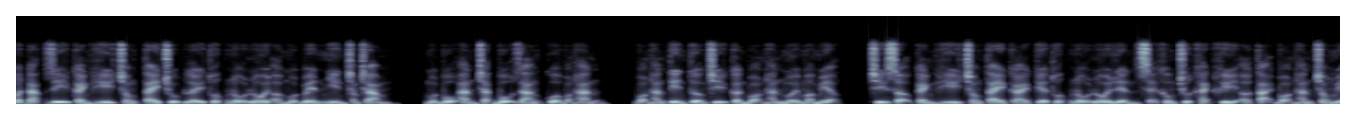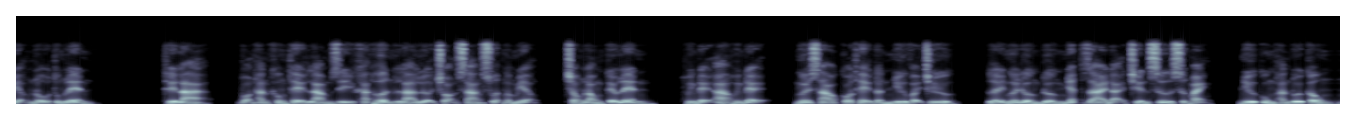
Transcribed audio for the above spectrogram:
Bất đắc dĩ cảnh hy trong tay chụp lấy thuốc nổ lôi ở một bên nhìn chằm chằm, một bộ ăn chắc bộ dáng của bọn hắn bọn hắn tin tưởng chỉ cần bọn hắn mới mở miệng, chỉ sợ cảnh hy trong tay cái kia thuốc nổ lôi liền sẽ không chút khách khí ở tại bọn hắn trong miệng nổ tung lên thế là, bọn hắn không thể làm gì khác hơn là lựa chọn sáng suốt ngậm miệng, trong lòng kêu lên, huynh đệ a, huynh đệ, ngươi sao có thể đần như vậy chứ? Lấy ngươi đường đường nhất giai đại chiến sư sức mạnh, như cùng hắn đôi công,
